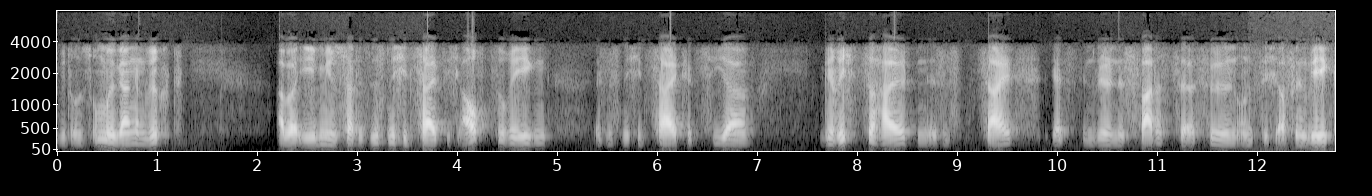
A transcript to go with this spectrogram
mit uns umgegangen wird. Aber eben, Jesus sagt, es ist nicht die Zeit, sich aufzuregen. Es ist nicht die Zeit, jetzt hier Gericht zu halten. Es ist Zeit, jetzt den Willen des Vaters zu erfüllen und sich auf den Weg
